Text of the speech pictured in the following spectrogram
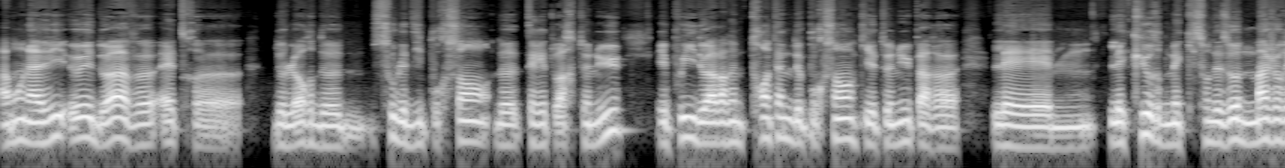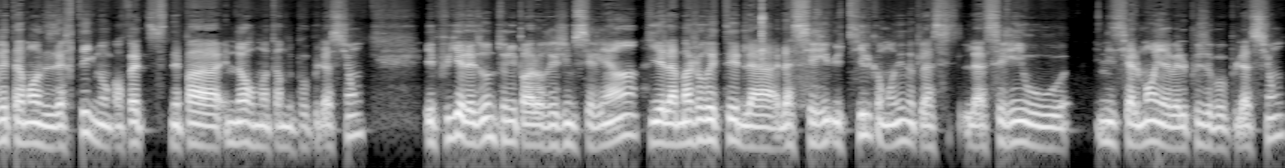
à mon avis, eux, ils doivent être de l'ordre sous les 10% de territoire tenu. Et puis, il doit y avoir une trentaine de pourcents qui est tenu par euh, les, les Kurdes, mais qui sont des zones majoritairement désertiques. Donc, en fait, ce n'est pas énorme en termes de population. Et puis, il y a les zones tenues par le régime syrien, qui est la majorité de la, Syrie utile, comme on dit, donc la, la Syrie où initialement il y avait le plus de population.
